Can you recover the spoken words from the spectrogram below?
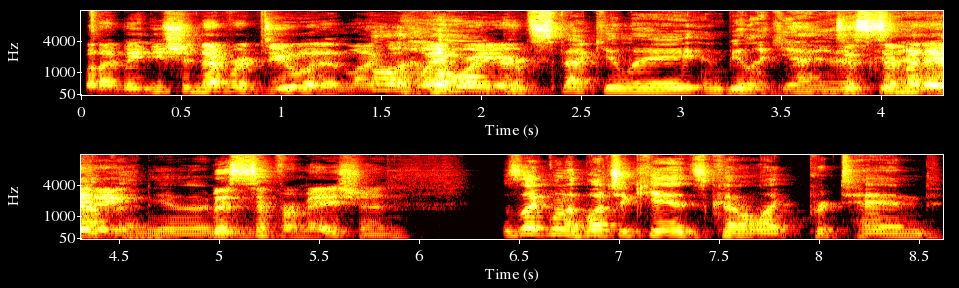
but I mean, you should never do it in like Oh, a way where you're and speculate and be like, yeah, yeah that's gonna disseminating happen, you know what I mean? misinformation. It's like when a bunch of kids kind of like pretend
